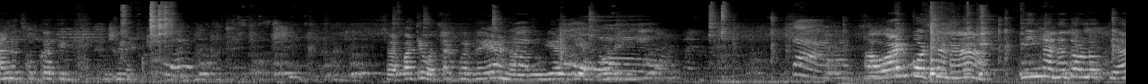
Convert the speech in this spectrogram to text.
ಅನ್ನದ ಕುಕ್ಕರ್ ತಿಂದು ಚಪಾತಿ ಒತ್ತಕ್ಕೆ ಬರ್ದೆ ನಂಗೆ ಹೇಳ್ತೀಯ ನೋಡಿ. ಅವಾರ್ಡ್ ಕೊಡ್ಸೋಣ. ನಿಂಗೆ ಅನ್ನ ತೊಗೊಂಡೋಗ್ತೀಯಾ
